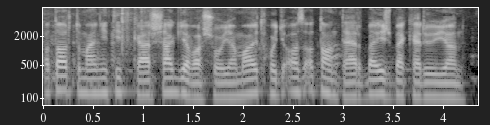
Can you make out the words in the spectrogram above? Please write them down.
a tartományi titkárság javasolja majd, hogy az a tantervbe is bekerüljön.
